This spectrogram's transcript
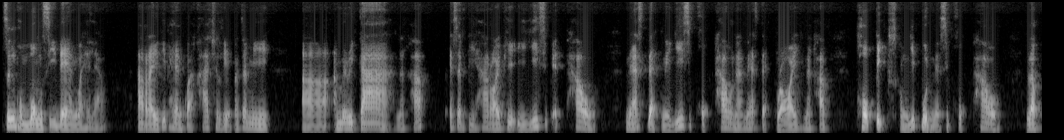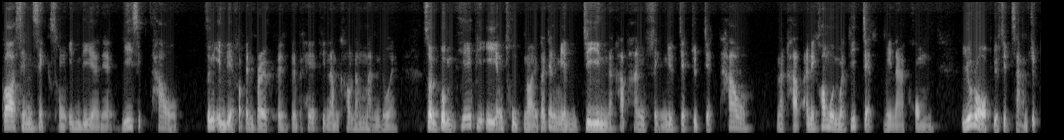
ซึ่งผมวงสีแดงไว้ให้แล้ว อะไรที่แพงกว่าค่าเฉลี่ยก็จะมีอ่าอเมริกานะครับ S&P 500 PE 21 เท่า NASDAQ เนี่ย26 เท่านะ NASDAQ 100นะครับ Topix ของญี่ปุ่นเนี่ย16 เท่า แล้วก็ Sensex ของอินเดียเนี่ย20 เท่า ซึ่งอินเดียก็เป็นประเป็นประเทศที่นำเข้าน้ำมันด้วย ส่วนกลุ่มที่ PE ยังถูกหน่อยก็จะมีจีนนะครับห่างเสียงอยู่ 7.7 เท่านะครับอันนี้ข้อมูลวันที่ 7 มีนาคม ยุโรปอยู่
